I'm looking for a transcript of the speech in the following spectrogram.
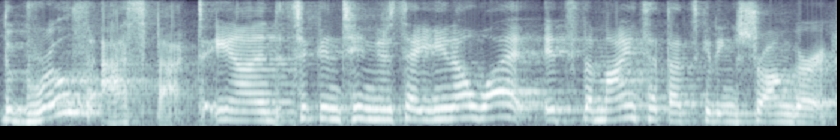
the growth aspect and to continue to say, you know what, it's the mindset that's getting stronger.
